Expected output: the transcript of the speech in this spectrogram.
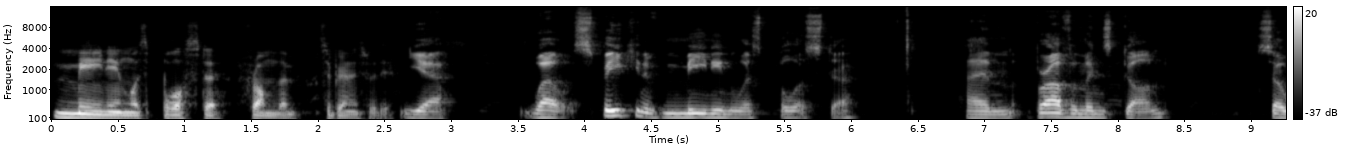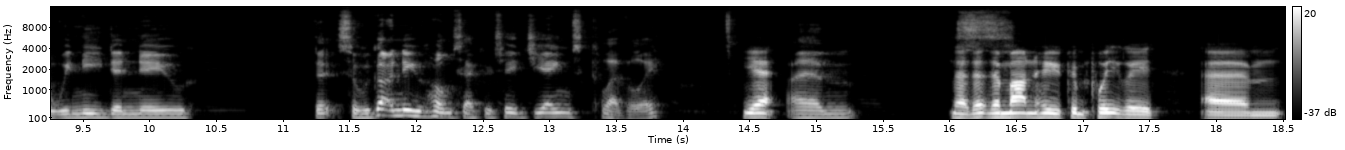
meaningless bluster from them, to be honest with you. Yeah. Well, speaking of meaningless bluster, um, Braverman's gone, so we need a new. That- So we've got a new Home Secretary, James Cleverly. Yeah, Um, the, the, the man who completely, um,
